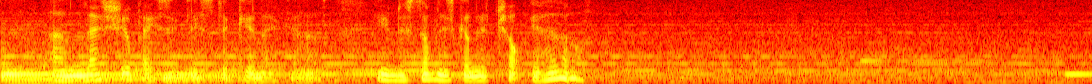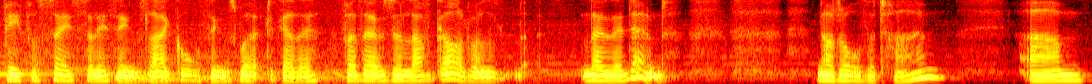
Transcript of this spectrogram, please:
unless you basically stick your neck out. Even if somebody's going to chop your head off. People say silly things like all things work together for those who love God. Well, no, they don't. Not all the time. Um,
